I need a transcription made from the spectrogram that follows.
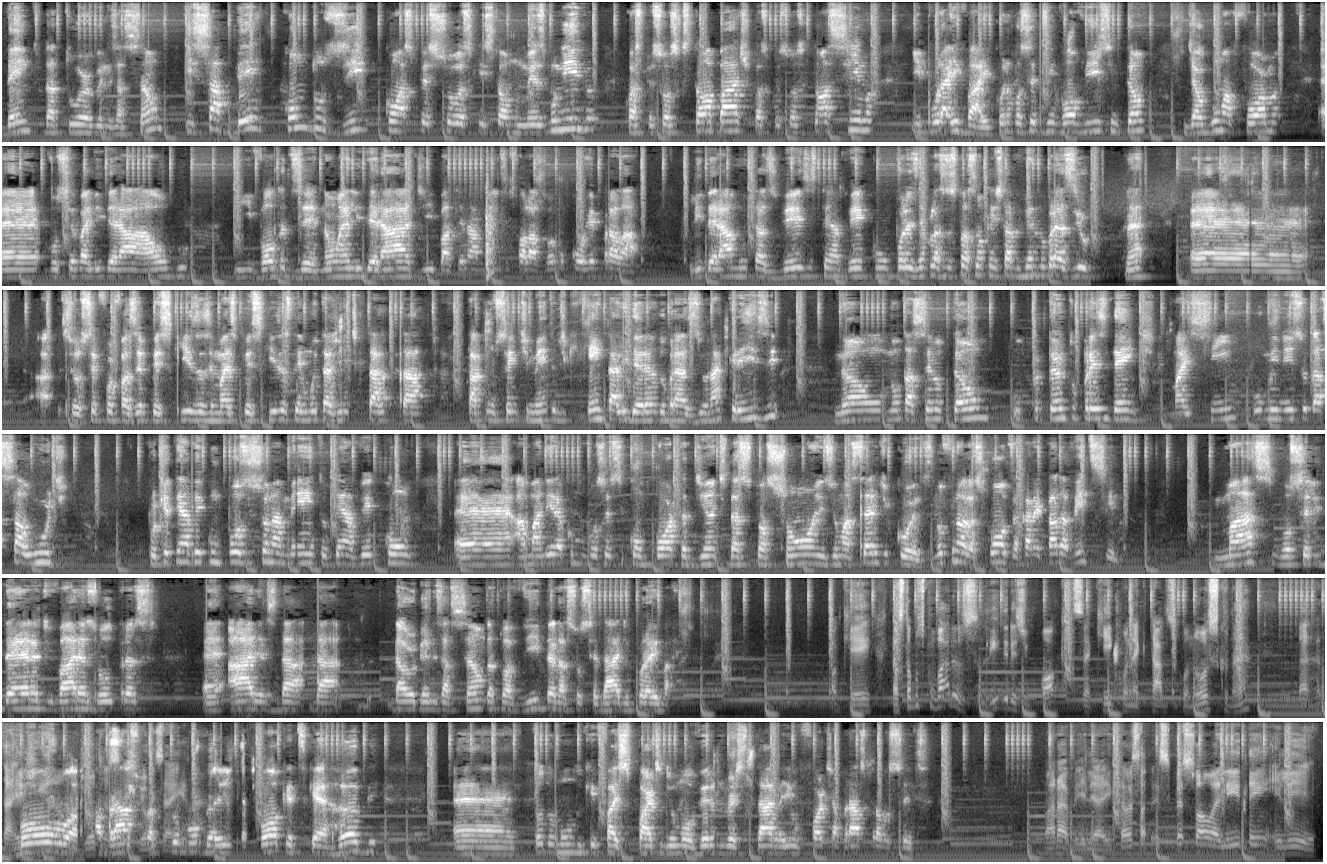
dentro da tua organização e saber conduzir com as pessoas que estão no mesmo nível, com as pessoas que estão abaixo, com as pessoas que estão acima e por aí vai. E quando você desenvolve isso, então, de alguma forma, é, você vai liderar algo e volta a dizer, não é liderar de bater na mesa e falar vamos correr para lá. Liderar muitas vezes tem a ver com, por exemplo, essa situação que a gente está vivendo no Brasil, né? É, se você for fazer pesquisas e mais pesquisas, tem muita gente que está tá, tá com o sentimento de que quem está liderando o Brasil na crise não não está sendo tão o, tanto o presidente, mas sim o ministro da Saúde, porque tem a ver com posicionamento, tem a ver com é, a maneira como você se comporta diante das situações e uma série de coisas. No final das contas, a canetada vem de cima, mas você lidera de várias outras é, áreas da, da, da organização, da tua vida, da sociedade e por aí vai. Ok. Nós estamos com vários líderes de pockets aqui conectados conosco, né? Da, da região, Boa, um abraço para todo aí, mundo né? aí, que é Pockets, que é Hub é, todo mundo que faz parte do Mover Universitário aí, um forte abraço para vocês. Maravilha. Então essa, esse pessoal ali tem, ele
